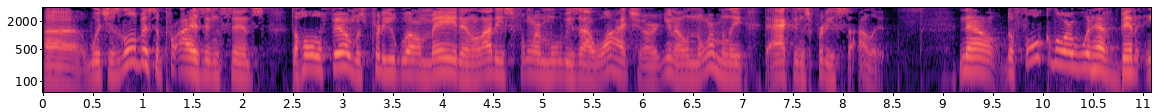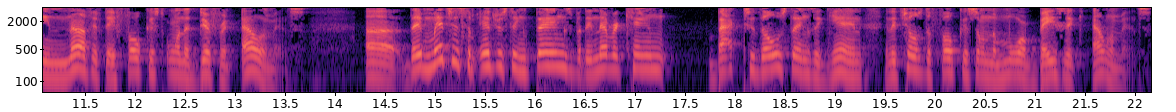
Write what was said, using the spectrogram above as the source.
uh, which is a little bit surprising since the whole film was pretty well made, and a lot of these foreign movies I watch are you know normally the acting is pretty solid. Now, the folklore would have been enough if they focused on the different elements. Uh, they mentioned some interesting things, but they never came back to those things again, and they chose to focus on the more basic elements.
